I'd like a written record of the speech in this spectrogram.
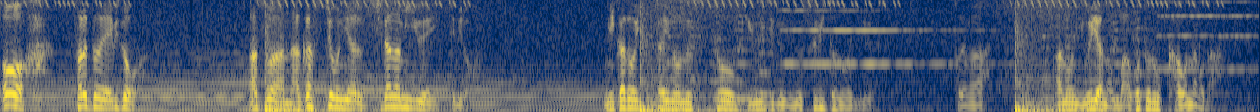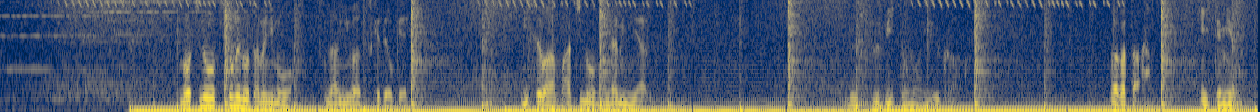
おうそれと海老蔵明日は中洲町にある白波湯へ行ってみろ。帝一体の盗人を牛耳る盗人の湯それがあの湯屋の誠の顔なのだ。後の務めのためにもつなぎはつけておけ。店は町の南にある。盗人の言うか。分かった。行ってみよう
